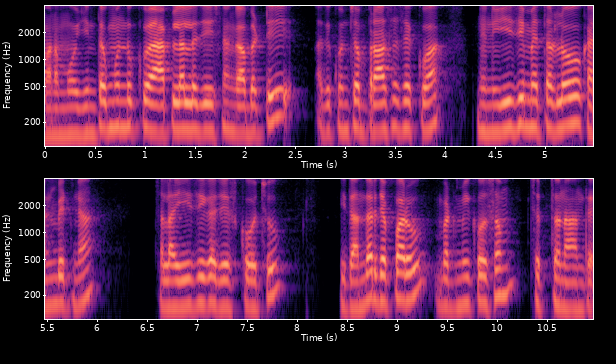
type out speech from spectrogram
మనము ఇంతకుముందుకు యాప్లలో చేసినాం కాబట్టి అది కొంచెం ప్రాసెస్ ఎక్కువ. నేను ఈజీ మెథడ్లో కనిపెట్టిన చాలా ఈజీగా చేసుకోవచ్చు. ఇది అందరు చెప్పారు బట్ మీకోసం చెప్తున్నా అంతే.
